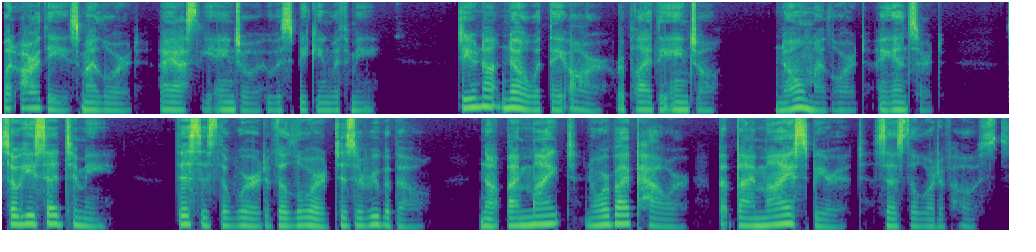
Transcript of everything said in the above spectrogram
What are these, my lord? I asked the angel who was speaking with me. Do you not know what they are? replied the angel. No, my lord, I answered. So he said to me, This is the word of the Lord to Zerubbabel. Not by might nor by power, but by my spirit, says the Lord of hosts.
